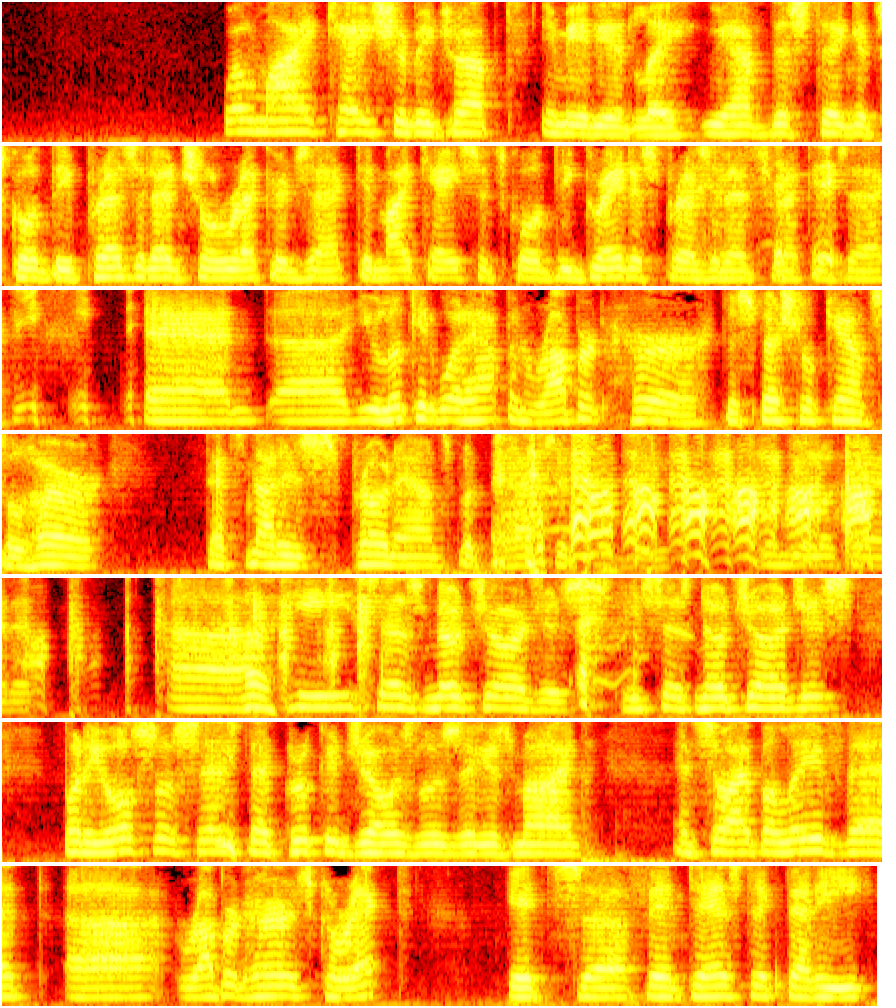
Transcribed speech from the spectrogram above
Well, my case should be dropped immediately. We have this thing, it's called the Presidential Records Act. In my case, it's called the Greatest President's Records Act. And uh, you look at what happened, Robert Hur, the special counsel Hur, that's not his pronouns, but perhaps it should be when you look at it. Uh, he says no charges. He says no charges, but he also says that Crooked Joe is losing his mind. And so I believe that uh, Robert Hur is correct. It's uh, fantastic that he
